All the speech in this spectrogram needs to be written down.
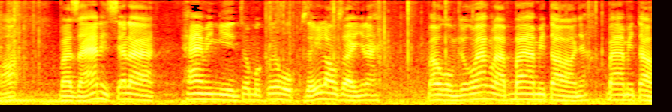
Đó. Và giá thì sẽ là 20.000 cho một cái hộp giấy lau giày như này. Bao gồm cho các bác là 30 tờ nhá 30 tờ.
